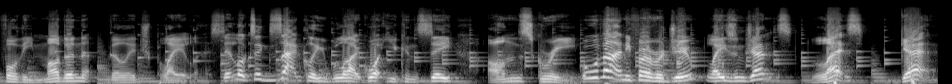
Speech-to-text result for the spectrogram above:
for the Modern Village playlist. It looks exactly like what you can see on screen. But without any further ado, ladies and gents, let's get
